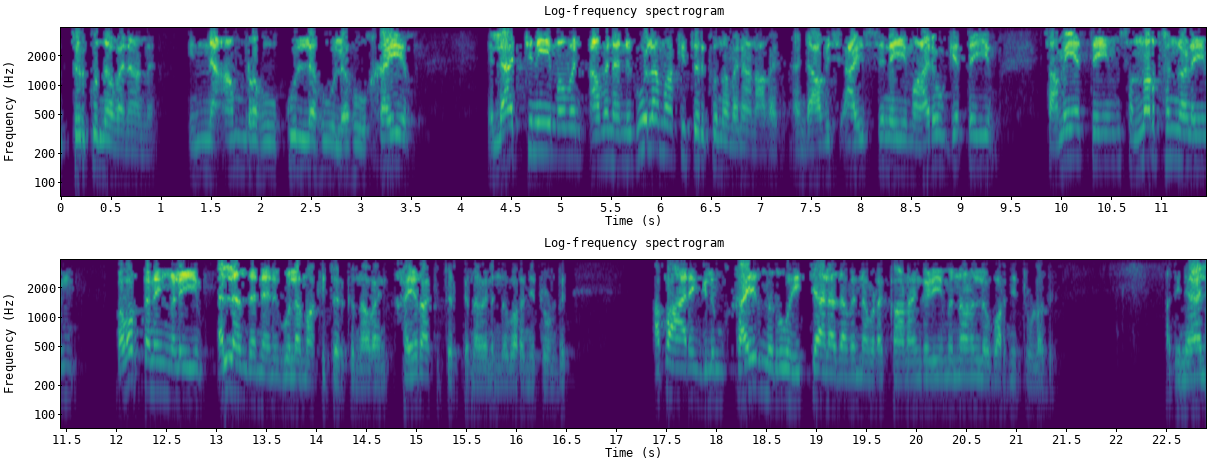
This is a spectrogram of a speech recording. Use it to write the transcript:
തീർക്കുന്നവനാണ്. ഇന്ന അമ്രഹു കുല്ലഹു ലഹു ഖൈർ. എല്ലാറ്റിനെയും അവൻ അവൻ അനുകൂലമാക്കി തീർക്കുന്നവനാണ് അവൻ. അവന്റെ ആവശ്യ ആയുസ്സിനെയും ആരോഗ്യത്തെയും സമയത്തെയും സന്ദർഭങ്ങളെയും പ്രവർത്തനങ്ങളെയും എല്ലാം തന്നെ അനുകൂലമാക്കി തീർക്കുന്നവൻ ഹൈറാക്കി തീർക്കുന്നവൻ എന്ന് പറഞ്ഞിട്ടുണ്ട്. അപ്പൊ ആരെങ്കിലും ഹൈർ നിർവഹിച്ചാൽ അത് അവൻ അവിടെ കാണാൻ കഴിയുമെന്നാണല്ലോ പറഞ്ഞിട്ടുള്ളത്. അതിനാൽ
